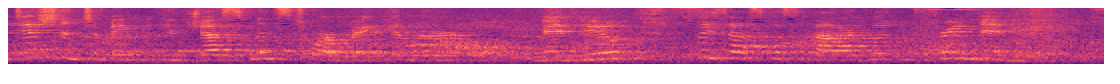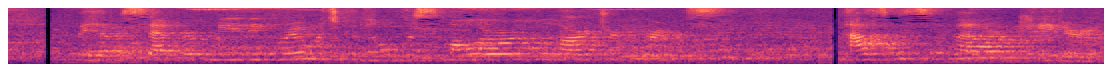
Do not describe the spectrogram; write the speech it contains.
addition to making adjustments to our regular menu, please ask us about our gluten-free menu. We have a separate meeting room which can hold the smaller or the larger groups. Ask us about our catering.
